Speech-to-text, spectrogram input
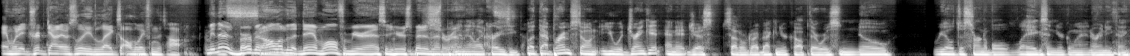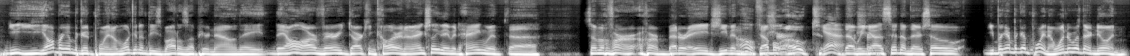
and when it dripped down, it was literally legs all the way from the top. I mean, there's bourbon all over the damn wall from your ass and you're spinning that spinning around. it like crazy. But that brimstone, you would drink it and it just settled right back in your cup. There was no real discernible legs in your glen or anything. You, you y'all bring up a good point. I'm looking at these bottles up here now. They they all are very dark in color, and actually they would hang with uh, some of our, our better aged, even Oh, double sure. oaked, Yeah, that we sure. got sitting up there. So you bring up a good point. I wonder what they're doing.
